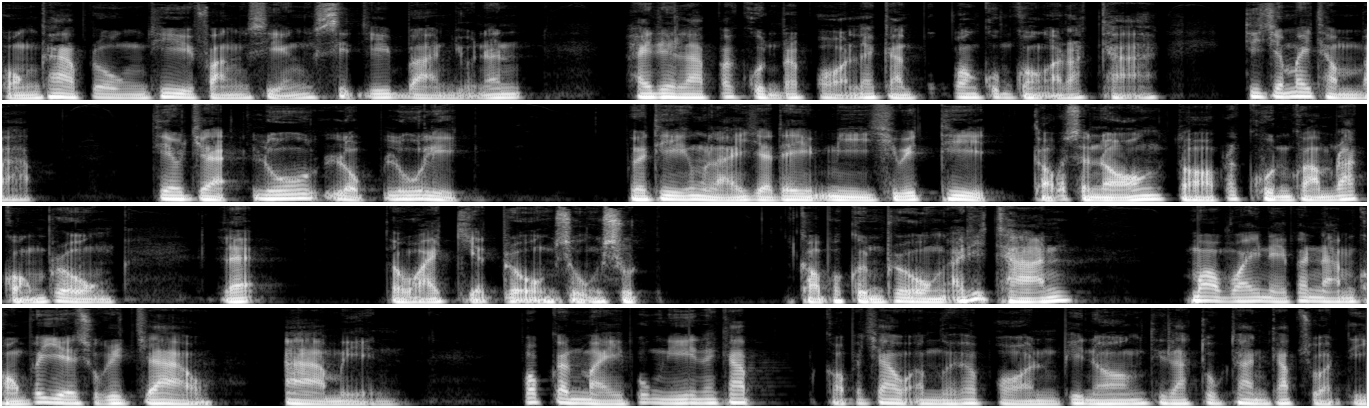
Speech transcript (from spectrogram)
ของข้าพระองค์ที่ฟังเสียงสิทธิบาลอยู่นั้น ให้ได้รับพระคุณพระพรและการปกป้องคุ้มครองอารักขาที่จะไม่ทำบาปเที่ยวจะรู้หลบรู้หลีก เพื่อที่ทั้งหลายจะได้มีชีวิตที่ตอบสนองต่อพระคุณความรักของพระองค์ และถวายเกียรติพระองค์สูงสุด ขอบพระคุณพระองค์อธิษฐาน มอบไว้ในพระนามของพระเยซูคริสต์เจ้า อาเมน พบกันใหม่พรุ่งนี้นะครับ ขอพระเจ้าอำนวยพระพรพี่น้องที่รักทุกท่านครับ สวัสดี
